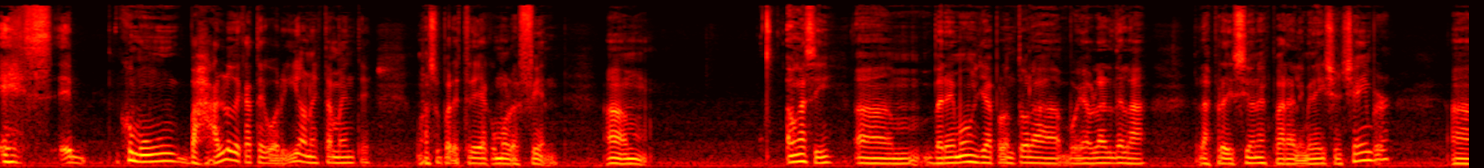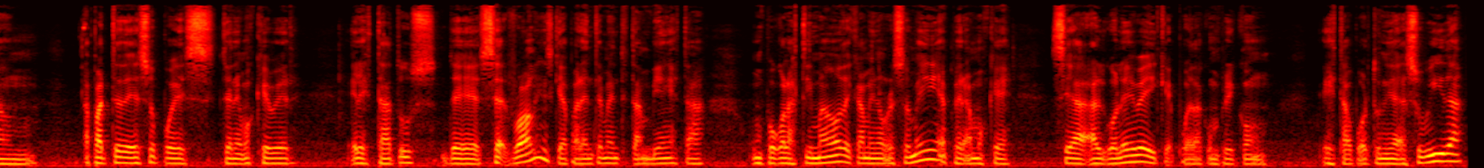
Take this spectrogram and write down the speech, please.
es eh, como un bajarlo de categoría, honestamente, una superestrella como lo es Finn. Um, aún así, veremos ya pronto la voy a hablar de la, las predicciones para Elimination Chamber. aparte de eso, pues tenemos que ver el estatus de Seth Rollins, que aparentemente también está un poco lastimado de camino a WrestleMania. Esperamos que sea algo leve y que pueda cumplir con esta oportunidad de su vida.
